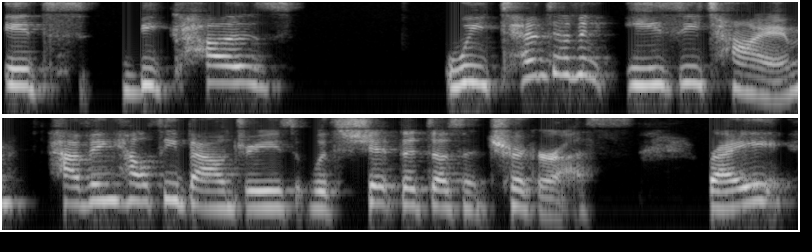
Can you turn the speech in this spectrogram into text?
it's because we tend to have an easy time having healthy boundaries with shit that doesn't trigger us, right?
